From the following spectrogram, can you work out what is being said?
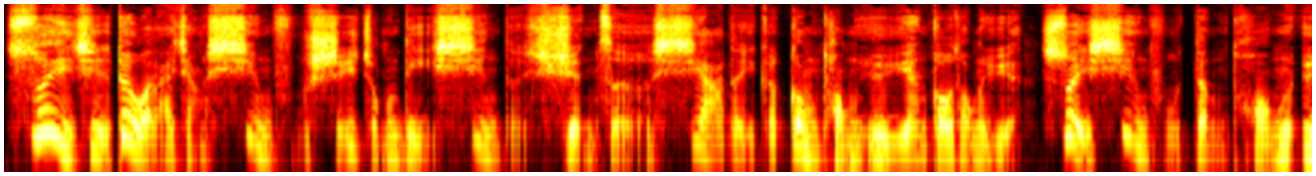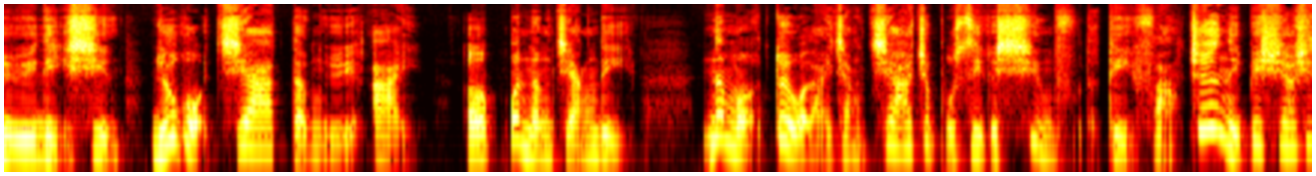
所以，其实对我来讲，幸福是一种理性的选择下的一个共同语言、沟通语言。所以，幸福等同于理性。如果家等于爱，而不能讲理。那么对我来讲，家就不是一个幸福的地方，就是你必须要去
